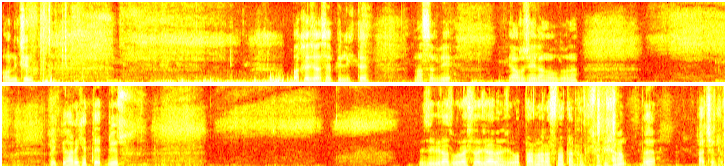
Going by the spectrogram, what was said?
Onun için bakacağız hep birlikte nasıl bir yavru ceylan olduğunu. Pek bir hareket de etmiyor. Bizi biraz uğraştıracağı benziyor. Otların arasına takıldı çünkü şu an ve kaçırdık.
